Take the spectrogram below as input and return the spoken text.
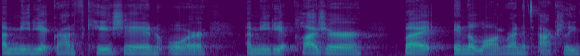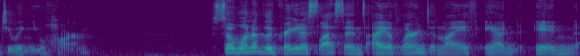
immediate gratification or immediate pleasure, but in the long run, it's actually doing you harm. So, one of the greatest lessons I have learned in life and in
